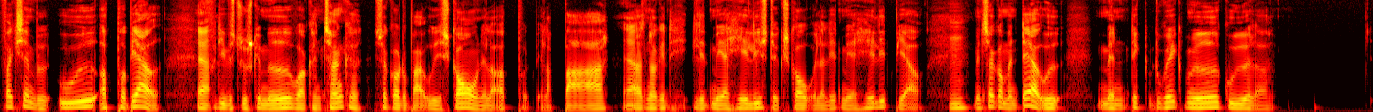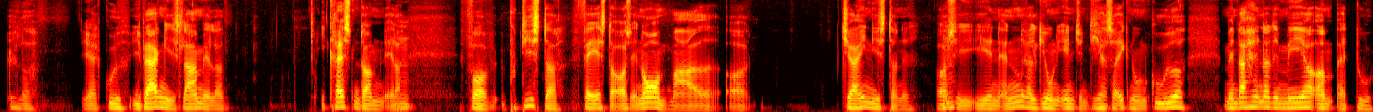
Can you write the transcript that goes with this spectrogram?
for eksempel ude op på bjerget. Ja. Fordi hvis du skal møde Wakantanka, så går du bare ud i skoven, eller op på, eller bare, Ja. der er nok et lidt mere helligt stykke skov, eller lidt mere helligt bjerg. Mm. Men så går man derud, men det, du kan ikke møde Gud, eller, eller ja, Gud, i hverken i islam, eller i kristendommen, eller mm. for buddhister faster også enormt meget, og jainisterne, også Mm. i, i en anden religion i Indien, de har så ikke nogen guder, men der handler det mere om, at du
